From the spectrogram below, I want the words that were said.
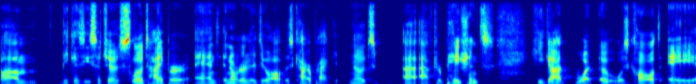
um, because he's such a slow typer, and in order to do all of his chiropractic notes uh, after patients, he got what uh, was called a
